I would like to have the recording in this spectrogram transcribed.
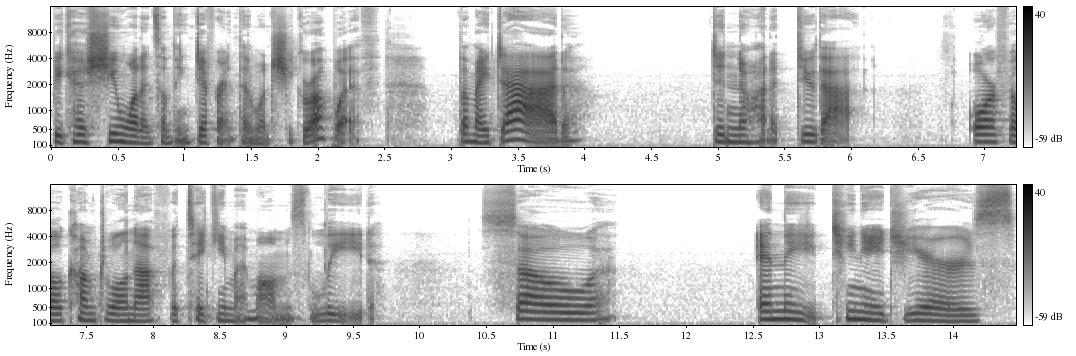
because she wanted something different than what she grew up with. But my dad didn't know how to do that or feel comfortable enough with taking my mom's lead so, in the teenage years,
